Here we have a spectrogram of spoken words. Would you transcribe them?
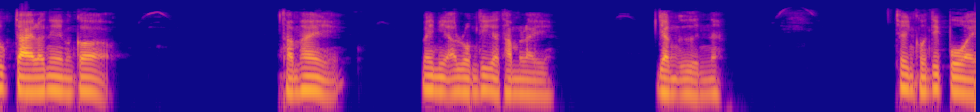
ทุกข์ใจแล้วเนี่ยมันก็ทำให้ไม่มีอารมณ์ที่จะทำอะไรอย่างอื่นนะ เช่นคนที่ป่วย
